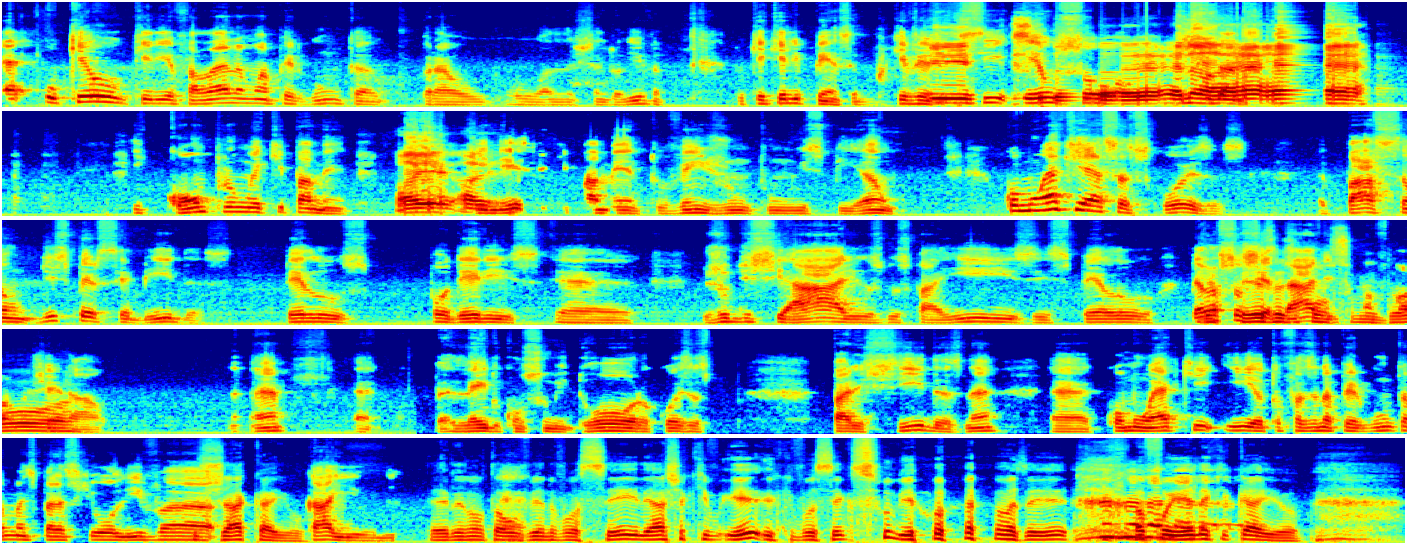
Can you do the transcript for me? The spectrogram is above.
é, o que eu queria falar era uma pergunta para o, o, Alexandre Oliva, do que, que ele pensa. Porque, veja, Isso. se eu sou é, não, é, é, e compro um equipamento, aí, aí. e nesse equipamento vem junto um espião, como é que essas coisas passam despercebidas pelos poderes é, judiciários dos países, pelo, pela Defesa sociedade de uma forma geral. Né? É, lei do consumidor ou coisas parecidas, né? É, como é que. E eu estou fazendo a pergunta, mas parece que o Oliva já caiu. Caiu, né? Ele não está é. ouvindo você, ele acha que, ele, que você que subiu, mas aí, foi ele que caiu.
